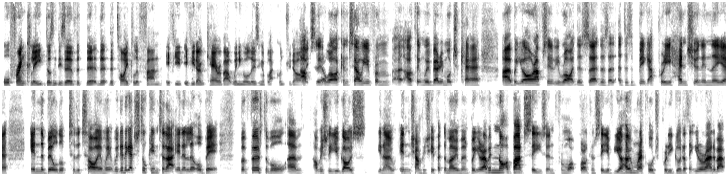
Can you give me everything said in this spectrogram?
or frankly doesn't deserve the, the, the, the, title of fan if you if you don't care about winning or losing a black country derby. Absolutely. Well i can tell you from uh, i think we very much care. Uh, but you're absolutely right. There's uh, there's a there's a big apprehension in the uh, in the build up to the tie and we're, we're going to get stuck into that in a little bit but first of all, um, obviously you guys, you know, in the championship at the moment, but you're having not a bad season from what, what I can see. Your home record's pretty good. I think you're around about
